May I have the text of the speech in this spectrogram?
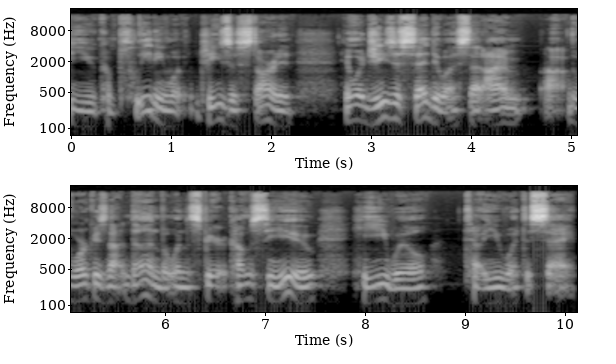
to you, completing what Jesus started and what Jesus said to us that I'm uh, the work is not done, but when the Spirit comes to you, He will tell you what to say.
